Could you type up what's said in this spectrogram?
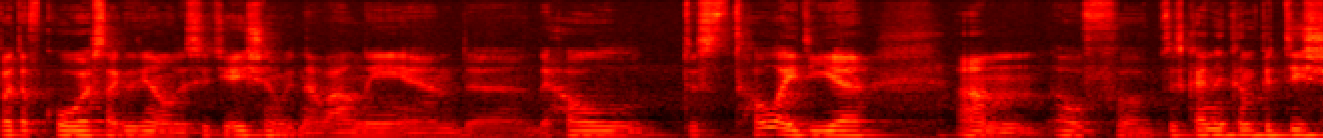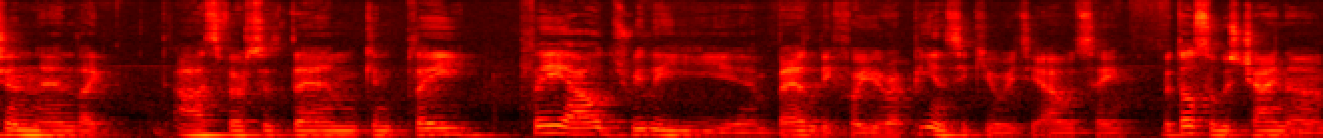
but of course like you know the situation with Navalny and uh, the whole this whole idea um, of uh, this kind of competition and like us versus them can play play out really uh, badly for European security I would say. But also with China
